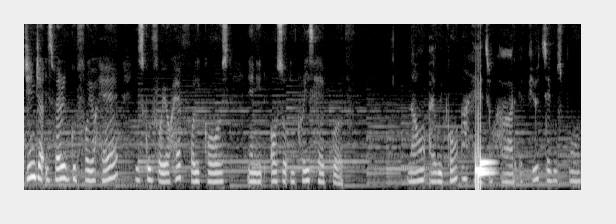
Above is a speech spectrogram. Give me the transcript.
Ginger is very good for your hair. It's good for your hair follicles and it also increase hair growth. Now I will go ahead to add a few tablespoons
